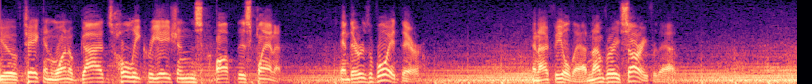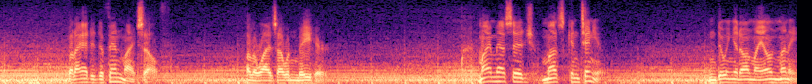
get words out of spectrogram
you have taken one of God's holy creations off this planet. And there is a void there. And I feel that, and I'm very sorry for that. But I had to defend myself. Otherwise, I wouldn't be here. My message must continue. I'm doing it on my own money.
